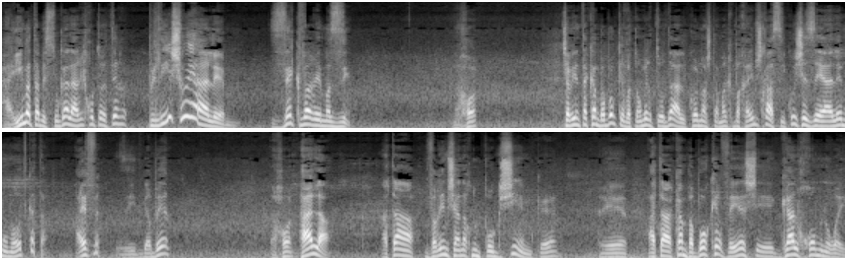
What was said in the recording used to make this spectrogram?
האם אתה מסוגל להעריך אותו יותר בלי שהוא ייעלם? זה כבר רמזים. נכון? עכשיו, אם אתה קם בבוקר ואתה אומר תודה על כל מה שאתה מעריך בחיים שלך, הסיכוי שזה ייעלם הוא מאוד קטן. ההפך, זה יתגבר. נכון? הלאה. אתה, דברים שאנחנו פוגשים, כן? אה, אתה קם בבוקר ויש אה, גל חום נוראי.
